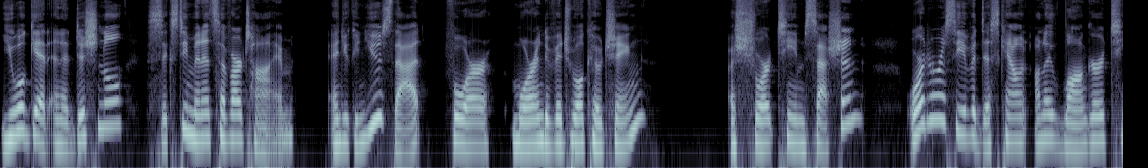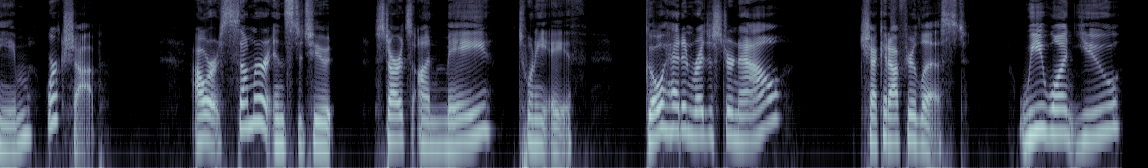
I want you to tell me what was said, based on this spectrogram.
You will get an additional 60 minutes of our time, and you can use that for more individual coaching, a short team session, or to receive a discount on a longer team workshop. Our Summer Institute starts on May 28th. Go ahead and register now. Check it off your list. We want you,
